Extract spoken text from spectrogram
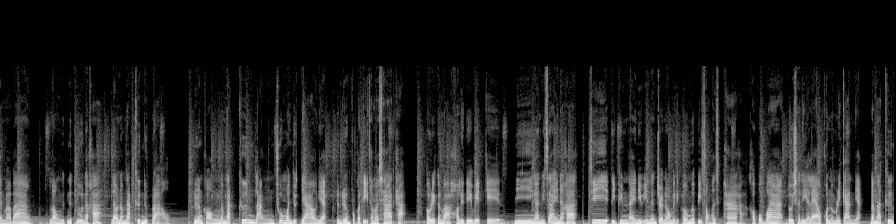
กันมาบ้าง ลองนึกๆดูนะคะ แล้วน้ำหนักขึ้นหรือเปล่า เรื่องของน้ำหนักขึ้นหลังช่วงวันหยุดยาวเนี่ยเป็นเรื่องปกติธรรมชาติค่ะเขาเรียกกันว่า holiday weight gain มีงานวิจัยนะคะ ที่ตีพิมพ์ใน New England Journal Medical เมื่อปี 2015 ค่ะ เขาพบว่าโดยเฉลี่ยแล้วคนอเมริกันเนี่ยน้ำหนักขึ้น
